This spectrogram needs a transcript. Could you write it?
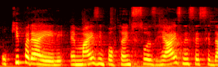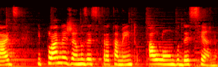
o que para ele é mais importante, suas reais necessidades e planejamos esse tratamento ao longo desse ano.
